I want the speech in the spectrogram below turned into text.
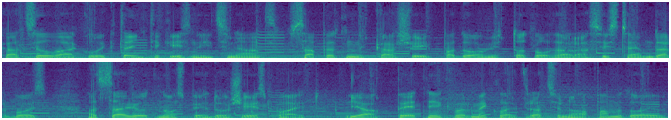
kā cilvēku likteņi tika iznīcināti. Sapratni, kā šī padomju totalitārā sistēma darbojas, atstāja ļoti nospiedošu iespaidu. Jā, pētnieki var meklēt racionālu pamatojumu,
